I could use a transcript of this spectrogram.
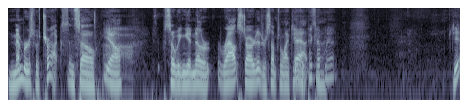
members with trucks, and so you know, Ah, so we can get another route started or something like Do you have that. a pickup, So- Matt? Yeah.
